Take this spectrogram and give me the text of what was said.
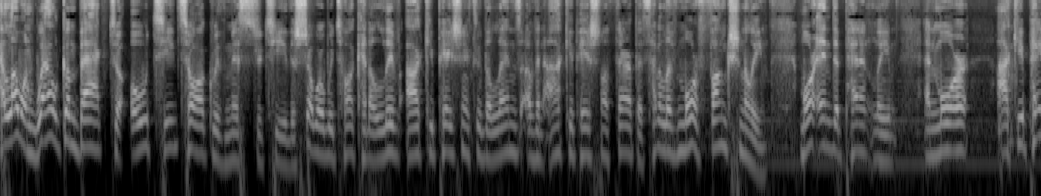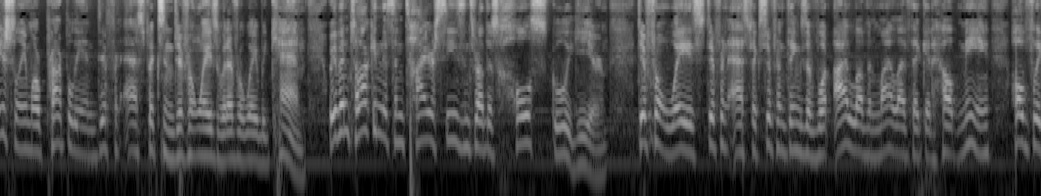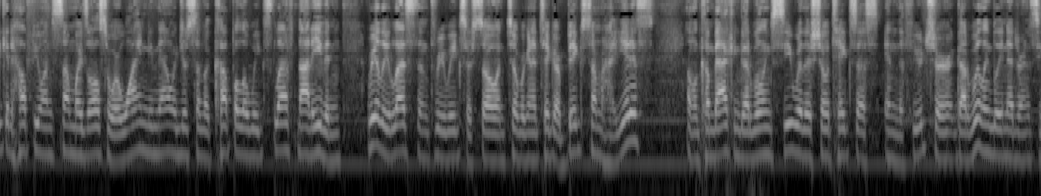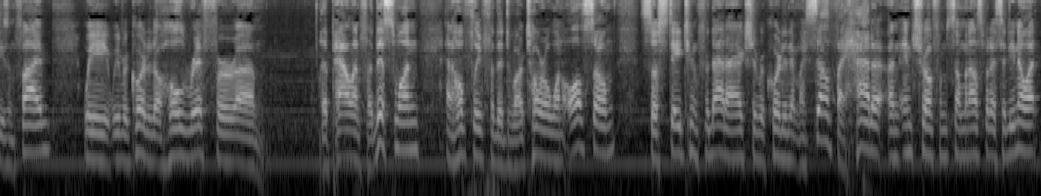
Hello and welcome back to OT Talk with Mr. T, the show where we talk how to live occupationally through the lens of an occupational therapist, how to live more functionally, more independently, and more occupationally more properly in different aspects in different ways, whatever way we can. We've been talking this entire season throughout this whole school year. Different ways, different aspects, different things of what I love in my life that could help me. Hopefully, could help you in some ways also. We're winding down. We just have a couple of weeks left, not even really less than three weeks or so until we're going to take our big summer hiatus and we'll come back and God willing see where the show takes us in the future. God willing, Bleeding season five. We we recorded a whole riff for um, the Palin for this one, and hopefully for the Devar Torah one also. So stay tuned for that. I actually recorded it myself. I had a, an intro from someone else, but I said, you know what?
